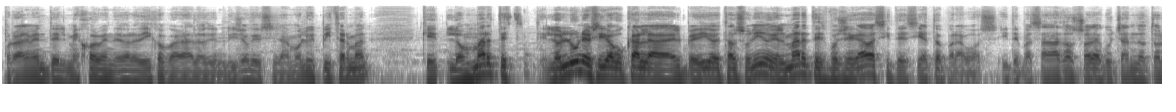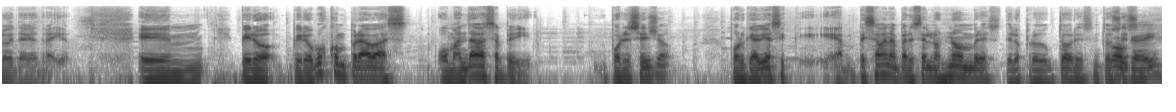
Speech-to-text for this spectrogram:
probablemente el mejor vendedor de discos para los DJ que se llamó Luis Pisterman, que los martes, los lunes iba a buscar la- el pedido de Estados Unidos y el martes vos llegabas y te decía esto es para vos y te pasabas dos horas escuchando todo lo que te había traído. Eh, pero, pero vos comprabas o mandabas a pedir por el sello porque había empezaban a aparecer los nombres de los productores entonces Ok.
